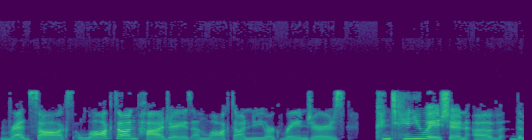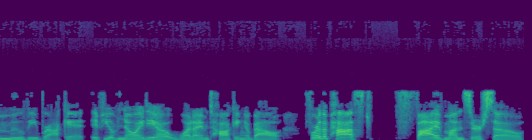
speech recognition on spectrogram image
Red Sox, Locked on Padres, and Locked on New York Rangers. Continuation of the movie bracket. If you have no idea what I'm talking about, for the past five months or so,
